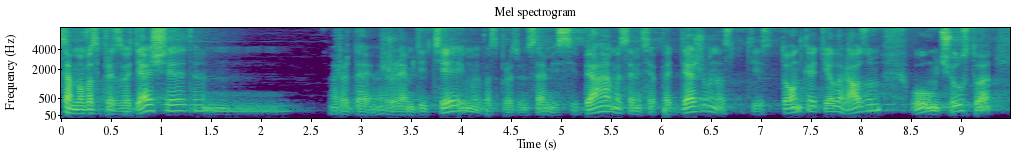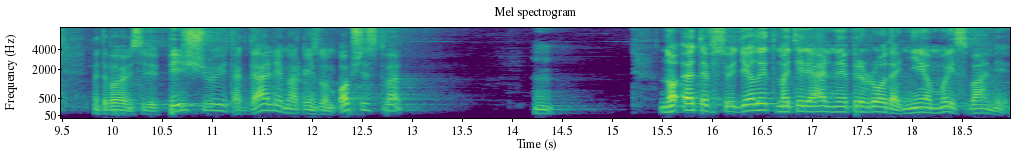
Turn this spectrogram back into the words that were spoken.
Самовоспроизводящая, мы рождаем, рожаем детей, мы воспроизводим сами себя, мы сами себя поддерживаем, у нас тут есть тонкое тело, разум, ум, чувства, мы добавляем себе пищу и так далее, мы организуем общество. Но это все делает материальная природа, не мы с вами,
